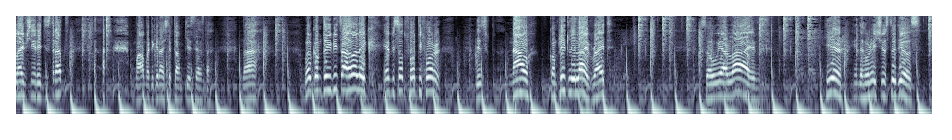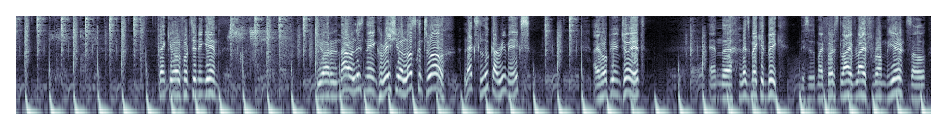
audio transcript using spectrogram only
live și înregistrat. Mamă, de când așteptam chestia asta. Da. Welcome to Ibizaholic, episode 44. This now completely live, right? So we are live here in the Horatio Studios. Thank you all for tuning in. You are now listening Horatio Lost Control Lex Luca remix. I hope you enjoy it. And uh, let's make it big. This is my first live live from here, so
